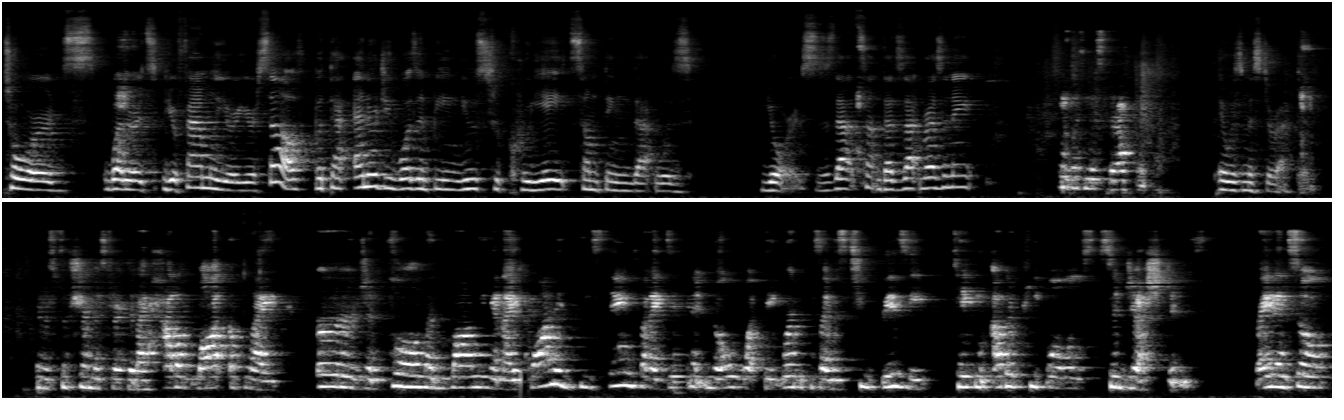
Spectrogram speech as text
towards whether it's your family or yourself, but that energy wasn't being used to create something that was yours. Does that sound, does that resonate? It was misdirected. It was misdirected. It was for sure misdirected. I had a lot of like urge and pull and longing, and I wanted these things, but I didn't know what they were because I was too busy taking other people's suggestions, right? And so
